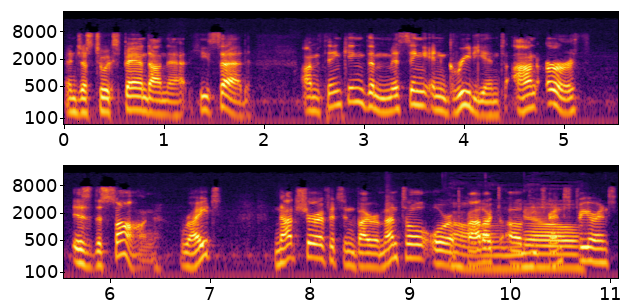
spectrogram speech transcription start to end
and just to expand on that he said i'm thinking the missing ingredient on earth is the song right not sure if it's environmental or a Oh, product of the transference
